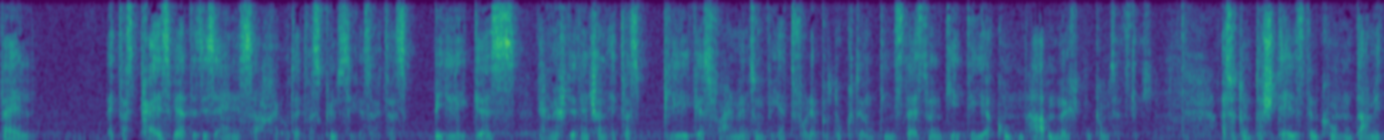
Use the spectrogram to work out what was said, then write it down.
Weil etwas Preiswertes ist eine Sache oder etwas Günstiges, etwas Billiges, wer möchte denn schon etwas Billiges, vor allem wenn es um wertvolle Produkte und Dienstleistungen geht, die ja Kunden haben möchten grundsätzlich. Also du unterstellst dem Kunden damit,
